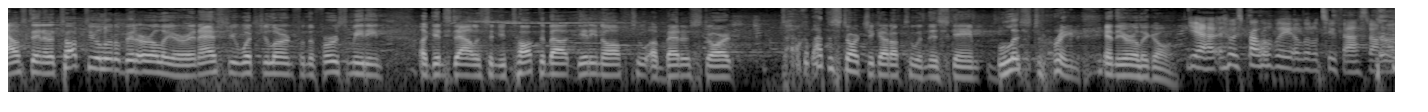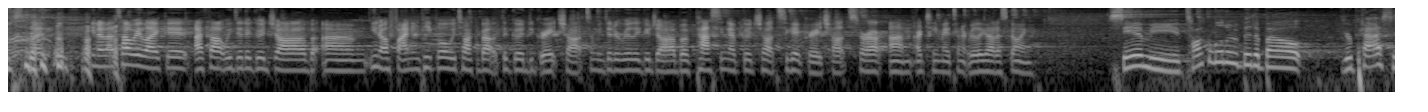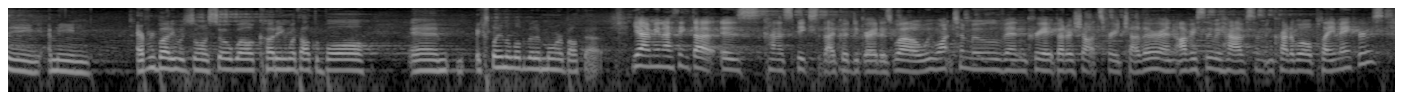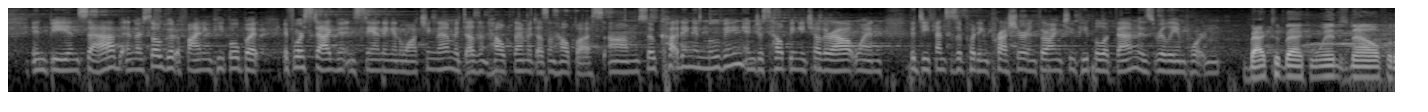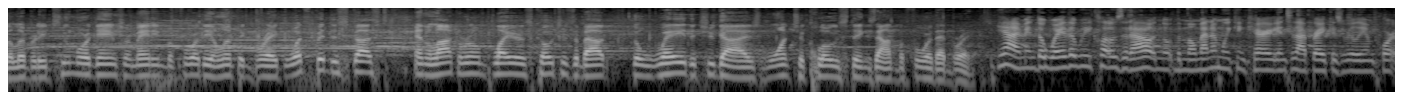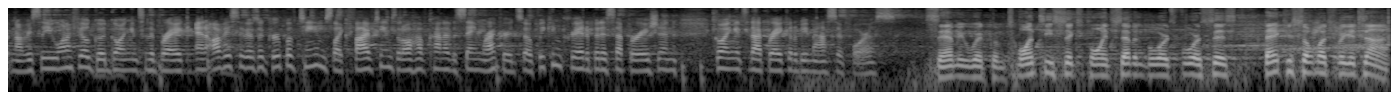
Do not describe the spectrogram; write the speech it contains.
Outstanding. I talked to you a little bit earlier and asked you what you learned from the first meeting against Dallas, and you talked about getting off to a better start. Talk about the start you got off to in this game, blistering in the early going. Yeah, it was probably a little too fast almost, but you know that's how we like it. I thought we did a good job, um, you know, finding people. We talk about the good to great shots, and we did a really good job of passing up good shots to get great shots for our, um, our teammates, and it really got us going. Sami, talk a little bit about your passing. I mean, everybody was doing so well, cutting without the ball and explain a little bit more about that. Yeah, I mean, I think that is kind of speaks to that good to great as well. We want to move and create better shots for each other, and obviously we have some incredible playmakers in B and Sab, and they're so good at finding people. But if we're stagnant and standing and watching them, it doesn't help them. It doesn't help us. Um, so cutting and moving and just helping each other out when the defenses are putting pressure and throwing two people at them is really important. Back-to-back wins now for the Liberty. Two more games remaining before the Olympic break. What's been discussed in the locker room, players, coaches, about the way that you guys want to close things out before that break? Yeah, I mean, the way that we close it out and the, the, momentum we can carry into that break is really important. Obviously, you want to feel good going into the break. And obviously, there's a group of teams, like five teams, that all have kind of the same record. So if we can create a bit of separation going into that break, it'll be massive for us. Sami Whitcomb, 26 points, seven boards, four assists. Thank you so Thank much you. for your time.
